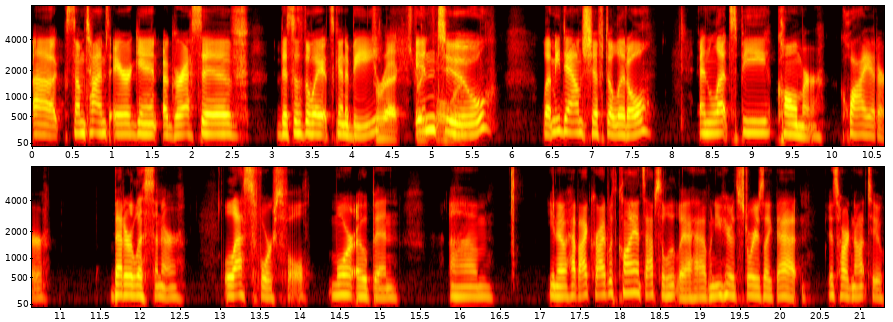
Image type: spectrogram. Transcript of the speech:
uh, sometimes arrogant, aggressive, this is the way it's going to be Direct, into let me downshift a little and let's be calmer, quieter, better listener, less forceful, more open. Um, you know, have I cried with clients? Absolutely, I have. When you hear stories like that, it's hard not to.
